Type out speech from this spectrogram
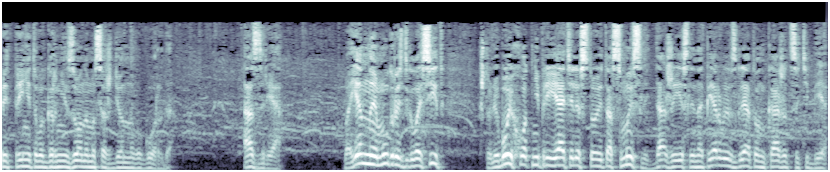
предпринятого гарнизоном осажденного города а зря. Военная мудрость гласит, что любой ход неприятеля стоит осмыслить, даже если на первый взгляд он кажется тебе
